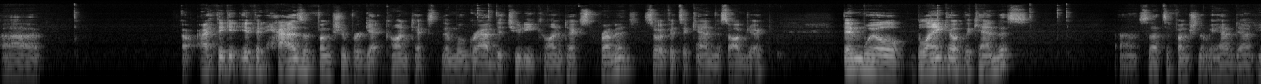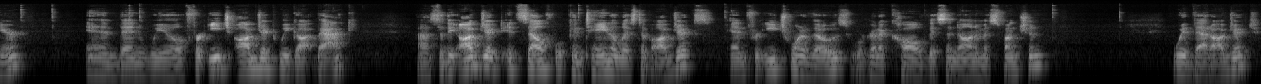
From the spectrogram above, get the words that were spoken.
Uh, I think if it has a function for get context, then we'll grab the 2D context from it. So if it's a canvas object, then we'll blank out the canvas uh, so that's a function that we have down here. And then we'll, for each object we got back, uh, so the object itself will contain a list of objects, and for each one of those, we're going to call this anonymous function with that object,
